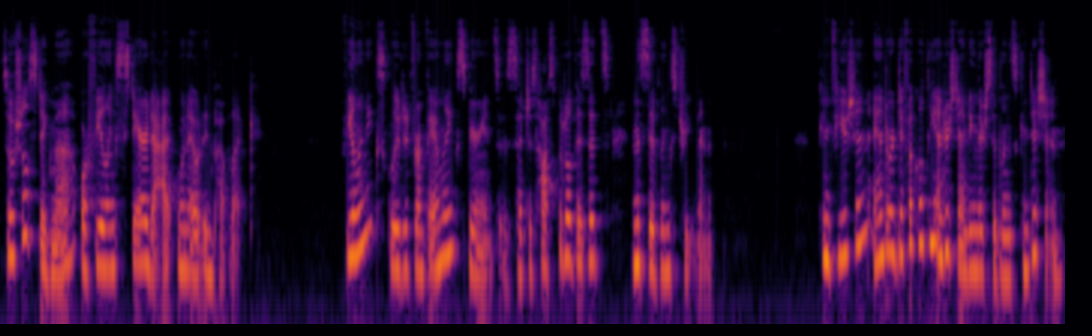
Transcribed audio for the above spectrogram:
Social stigma or feeling stared at when out in public. Feeling excluded from family experiences such as hospital visits and the siblings' treatment. Confusion and or difficulty understanding their siblings' condition.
